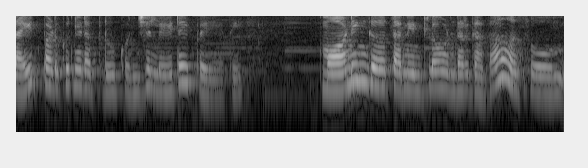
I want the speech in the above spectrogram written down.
నైట్ పడుకునేటప్పుడు కొంచెం లేట్ అయిపోయేది. మార్నింగ్ తన ఇంట్లో ఉండరు కదా సో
